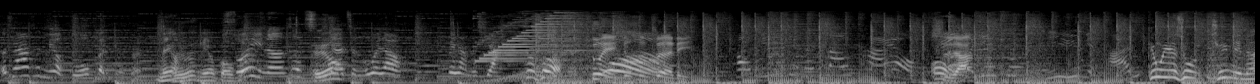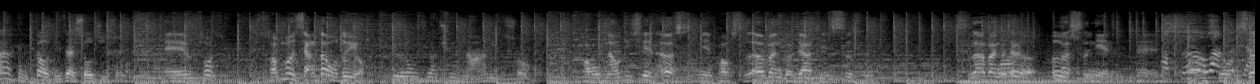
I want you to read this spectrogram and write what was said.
而且它是没有果粉的，没有没有果粉。所以呢，这吃起来整个味道非常的香。这个对，就是这里。好明显的招牌哦。是啊，耶稣奇鱼免谈。给我耶稣去免谈。你到底在收集什么？哎，说什么想到我都有。这个东西要去哪里收？跑苗栗县二十年，跑十二万个家庭四处，十二万个加二十年哎。十二万个加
